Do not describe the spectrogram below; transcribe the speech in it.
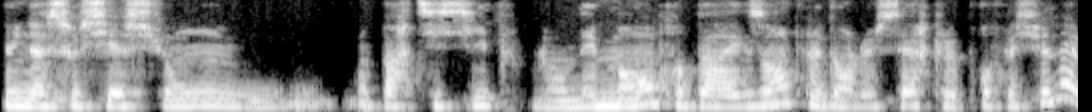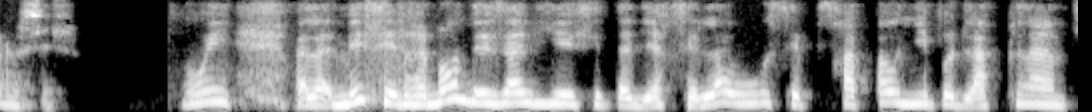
une association où on participe, où on est membre, par exemple, dans le cercle professionnel aussi. Oui, voilà, mais c'est vraiment des alliés, c'est-à-dire c'est là où ce ne sera pas au niveau de la plainte.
